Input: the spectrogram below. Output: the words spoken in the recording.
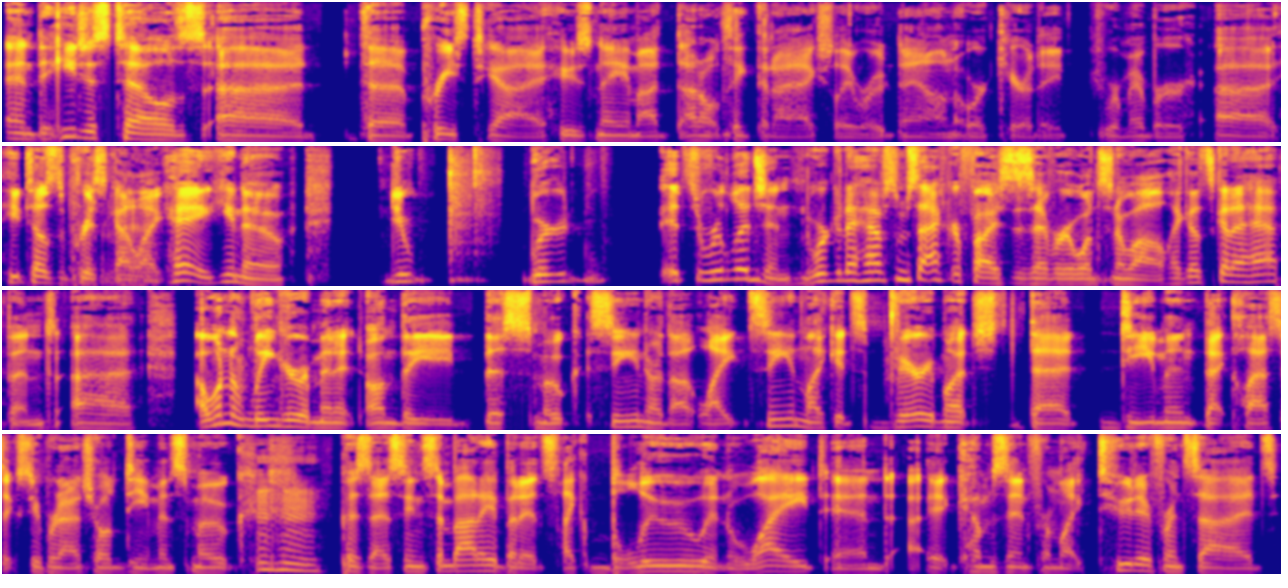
And he just tells uh, the priest guy, whose name I, I don't think that I actually wrote down or care to remember. Uh, he tells the priest guy, like, "Hey, you know, you we're it's a religion. We're going to have some sacrifices every once in a while. Like that's going to happen." Uh, I want to linger a minute on the the smoke scene or that light scene. Like it's very much that demon, that classic supernatural demon smoke Mm-hmm. possessing somebody, but it's like blue and white, and it comes in from like two different sides.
